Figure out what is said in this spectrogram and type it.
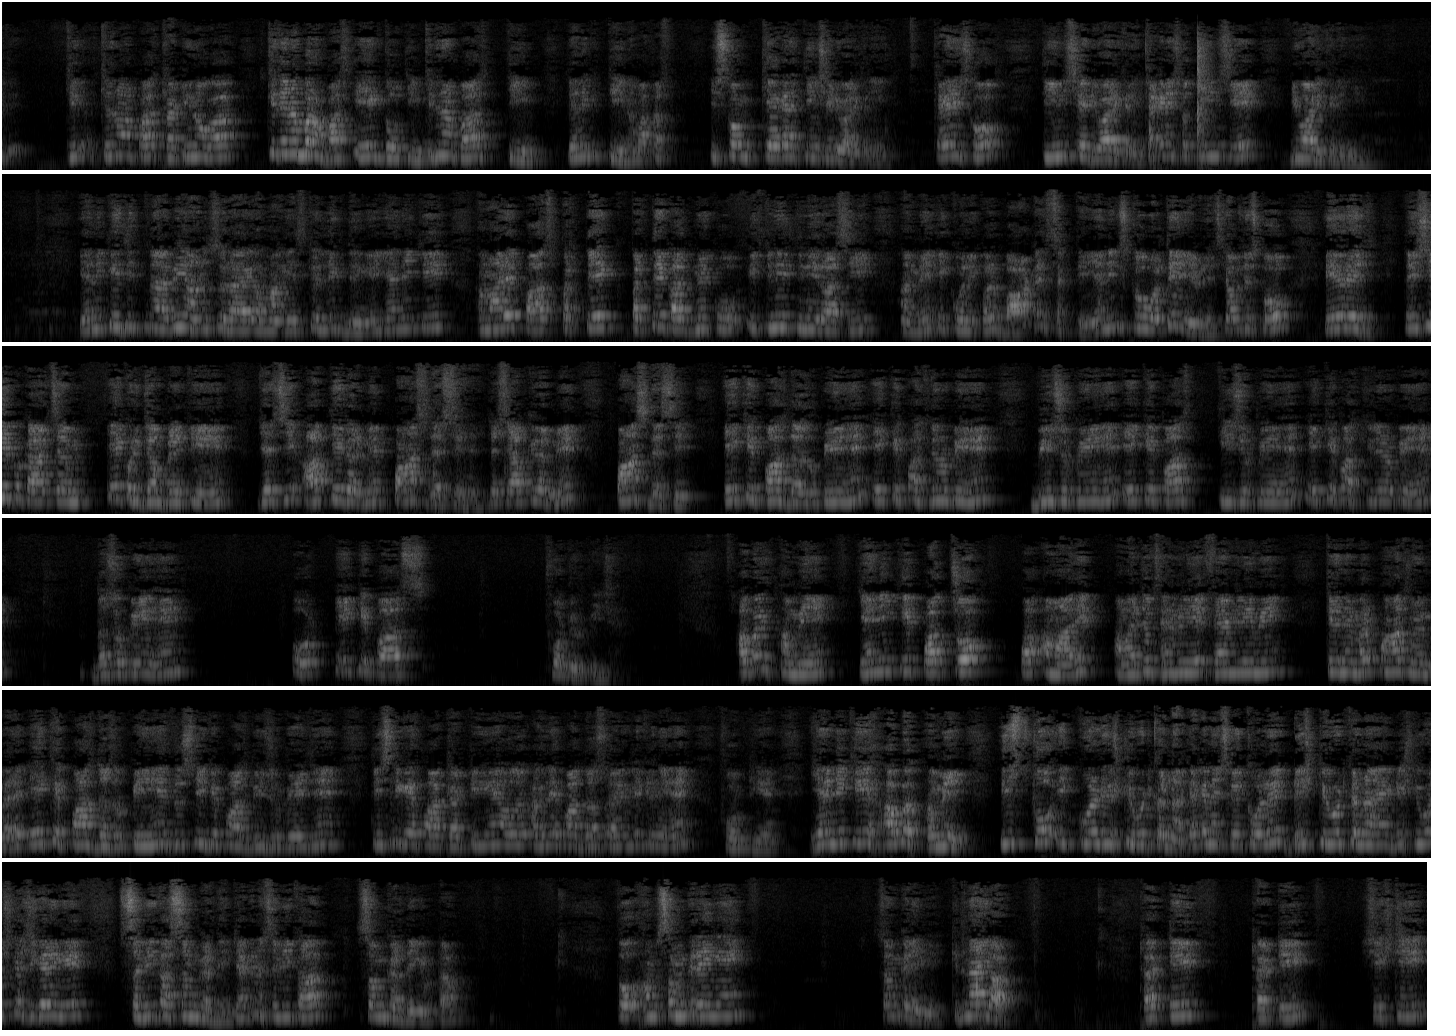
कितना हमारे पास? थर्टीन होगा। कितने नंबर हमारे पास? एक, दो, तीन। कितने पास? तीन। यानी कि तीन। हमारे पास इसको हम क्या करें? तीन से डिवाइड करेंगे। क्या करें इसको? तीन से डिवाइड करेंगे। क्या करें इसको? तीन से डिवाइड करेंगे। यानी कि जितना भी आंसर आएगा हम आगे इसके लिख देंगे। यानी कि हमारे पास प्रत्येक प्रत्येक आदमी को इतनी इतनी राशि हमें इक्वल इक्वल बांट सकते हैं। यानी इसको बोलते हैं एवरेज क्या बोलते हैं इसको? एवरेज तो इसी प्रकार से हम एक और एग्ज़ाम्पल लेते हैं। जैसे आपके घर में पाँच सदस्य हैं। जैसे आपके घर में पाँच सदस्य एक के पास दस रुपए हैं, एक के पास कितने रुपए हैं? बीस रुपए हैं, एक के पास तीस रुपए हैं, एक के पास कितने रुपए हैं? दस रुपए हैं और एक के पास फोर्टी रुपीज़ है। अब हमें यानी कि पाँचों हमारे हमारे जो फैमिली है, फैमिली में कितने मेंबर पाँच मेंबर है। एक के पास दस रुपए हैं, दूसरी के पास बीस रुपए हैं, तीसरी के पास थर्टी है और अगले पास दस अगले कितने हैं? फोर्टी है। यानी कि अब हमें इसको इक्वल डिस्ट्रीब्यूट करना है। क्या करना इसको इक्वल डिस्ट्रीब्यूट करना है? डिस्ट्रीब्यूट कैसे करेंगे? सभी का सम कर देंगे। क्या करना सभी का सम कर देंगे बेटा। तो हम सम करेंगे। सम करेंगे। कितना आएगा? Thirty thirty sixty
